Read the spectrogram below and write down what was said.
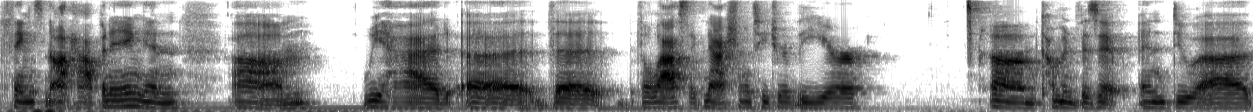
things not happening and um, we had uh, the the last like national teacher of the year um, come and visit and do a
